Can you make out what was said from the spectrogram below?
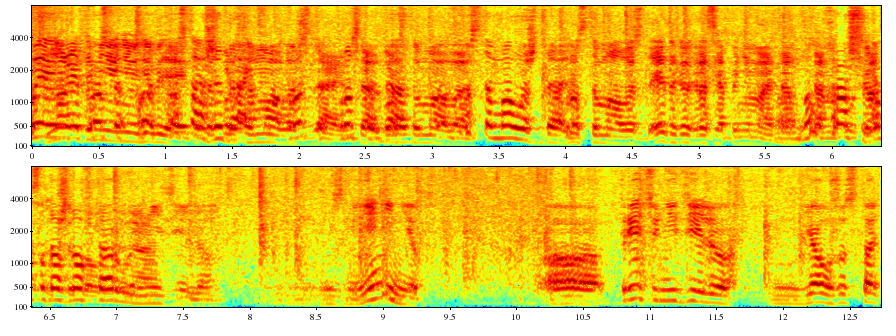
вы Но это просто, меня не удивляет, просто это просто мало просто, ждали. Просто, Да, да, просто мало. просто мало ждали. Просто мало жд- Это как раз я понимаю. Там, ну там хорошо, я подождал вторую да. неделю. Изменений нет. А, Третью неделю я уже стать,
